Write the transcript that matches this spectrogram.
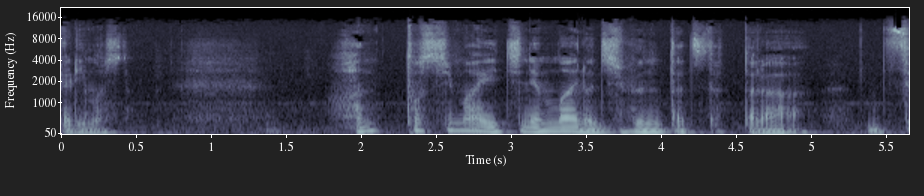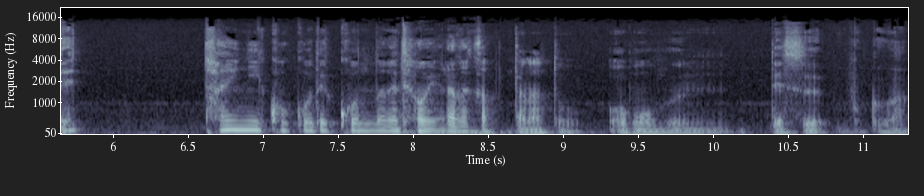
やりました。半年前1年前の自分たちだったら絶対にここでこんなネタをやらなかったなと思うんです僕は。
